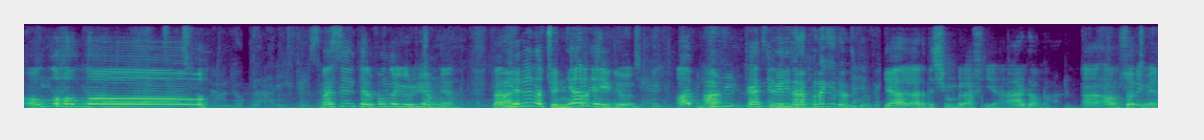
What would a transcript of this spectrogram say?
Allah Allah. Ben seni telefonda göreceğim ya. Sen Ha. nereye kaçıyorsun? Niye arkaya gidiyorsun? Abi Ha, çocuk kendi Senin beyni- tarafına geliyorum diyor. Ya kardeşim bırak ya. Pardon pardon. I'm sorry mi?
